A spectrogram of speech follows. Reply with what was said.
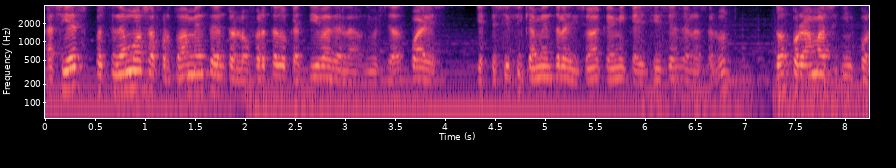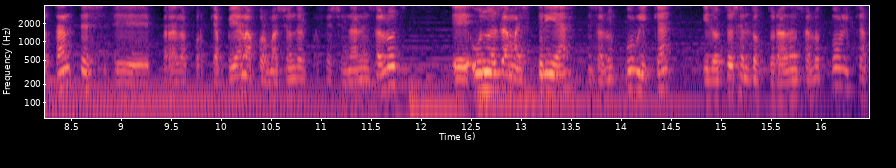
Así es, pues tenemos afortunadamente dentro de la oferta educativa de la Universidad Juárez y específicamente la División Académica de Ciencias de la Salud. Dos programas importantes eh, para la, que apoyan la formación del profesional en salud. Eh, uno es la maestría en salud pública y el otro es el doctorado en salud pública.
